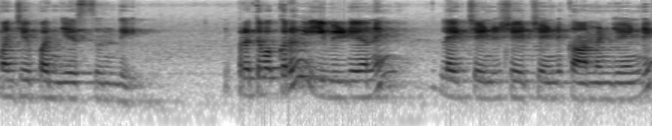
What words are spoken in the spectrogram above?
మంచిగా పనిచేస్తుంది. ప్రతి ఒక్కరూ ఈ వీడియోని లైక్ చేయండి షేర్ చేయండి కామెంట్ చేయండి.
